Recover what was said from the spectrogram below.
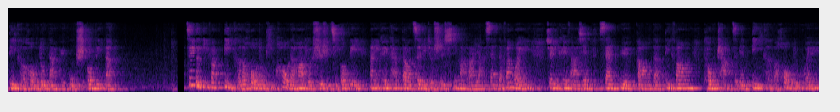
地壳厚度大于五十公里的。这个地方地壳的厚度挺厚的哈，有四十几公里。那你可以看到，这里就是喜马拉雅山的范围。所以你可以发现，山越高的地方，通常这边地壳的厚度会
